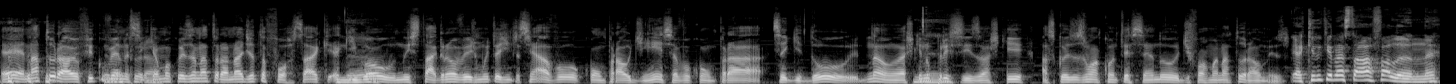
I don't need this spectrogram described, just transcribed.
É, natural, eu fico é vendo natural. assim, que é uma coisa natural. Não adianta forçar, que, é que igual no Instagram eu vejo muita gente assim, ah, vou comprar audiência, vou comprar seguidor. Não, acho que não, não precisa. Acho que as coisas vão acontecendo de forma natural mesmo. É aquilo que nós tava falando, né?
